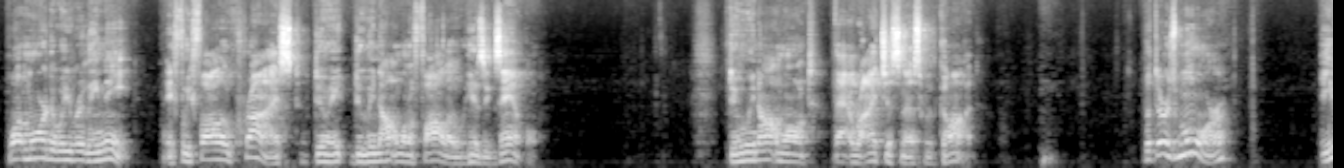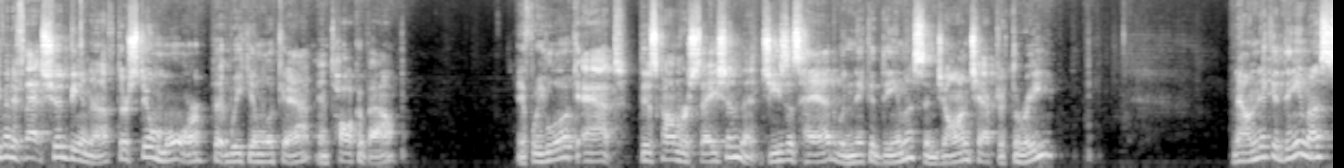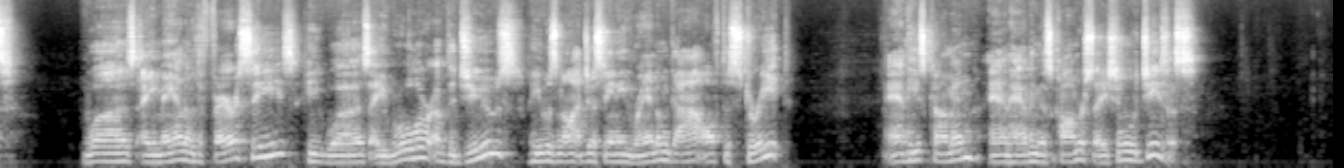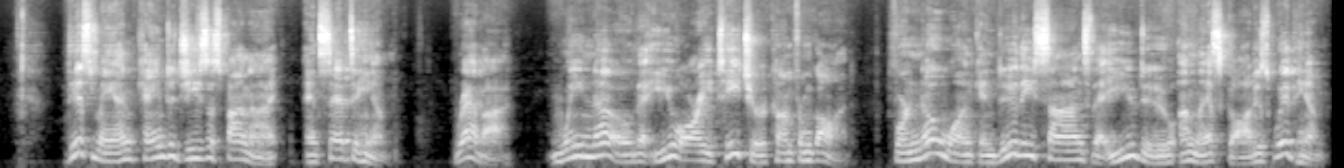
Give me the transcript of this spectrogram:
What more do we really need? If we follow Christ, do we, do we not want to follow his example? Do we not want that righteousness with God? But there's more. Even if that should be enough, there's still more that we can look at and talk about. If we look at this conversation that Jesus had with Nicodemus in John chapter 3, now Nicodemus was a man of the Pharisees. He was a ruler of the Jews. He was not just any random guy off the street. And he's coming and having this conversation with Jesus. This man came to Jesus by night and said to him, Rabbi, we know that you are a teacher come from God, for no one can do these signs that you do unless God is with him.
